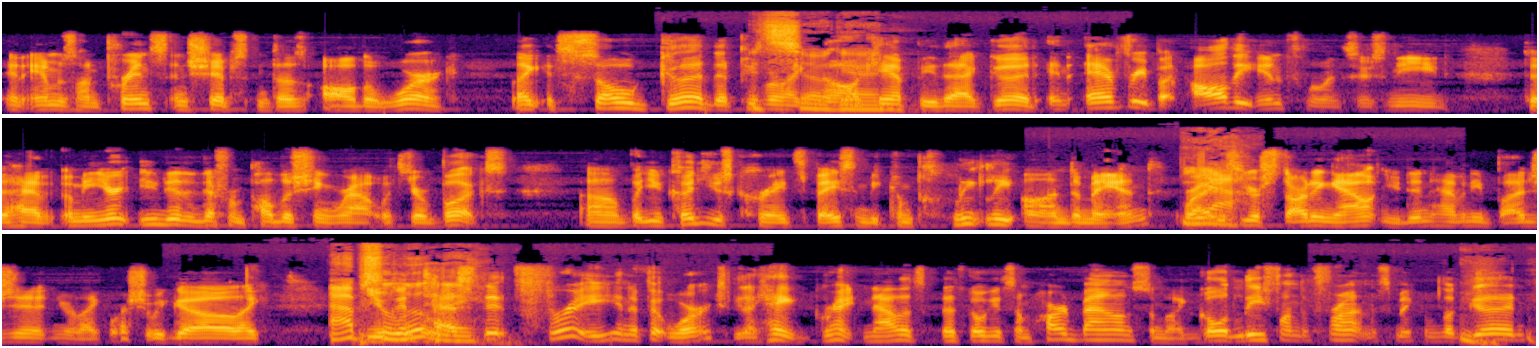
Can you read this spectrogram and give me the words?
and Amazon prints and ships and does all the work. Like it's so good that people it's are like, so no, good. it can't be that good. And everybody, all the influencers need to have. I mean, you you did a different publishing route with your books, uh, but you could use Create Space and be completely on demand, right? Yeah. If you're starting out and you didn't have any budget and you're like, where should we go? Like, absolutely, you can test it free, and if it works, be like, hey, great, now let's let's go get some hardbound, some like gold leaf on the front, let's make them look good.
